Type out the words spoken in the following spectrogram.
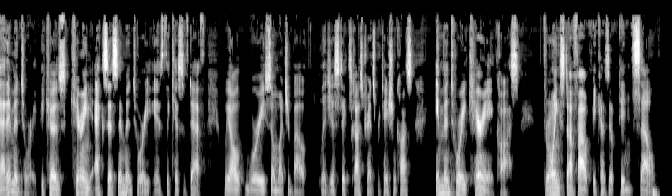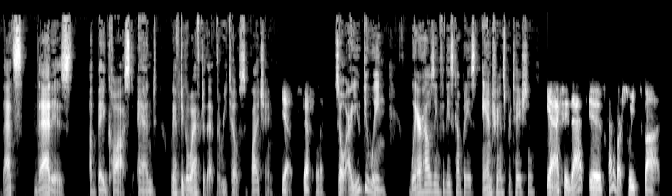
that inventory because carrying excess inventory is the kiss of death. We all worry so much about logistics costs, transportation costs, inventory carrying costs, throwing stuff out because it didn't sell. That's that is a big cost and we have to go after that in the retail supply chain. Yes, definitely. So are you doing warehousing for these companies and transportation? Yeah, actually that is kind of our sweet spot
